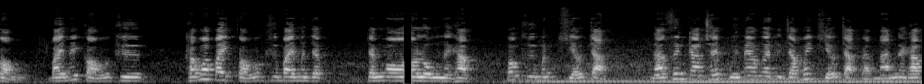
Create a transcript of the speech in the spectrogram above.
กล่อง ใบไม่กล่องก็คือคำว่าใบกล่องก็คือใบมันจะจะงอลงนะครับ ก็คือมันเขียวจัดนะซึ่งการใช้ปุ๋ยแมวเงินจะไม่เขียวจัดแบบนั้นนะครับ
